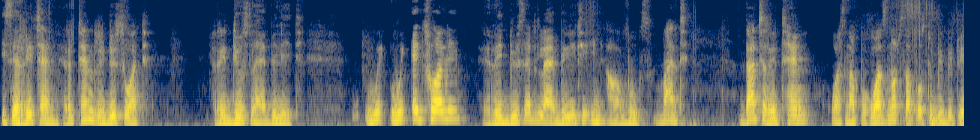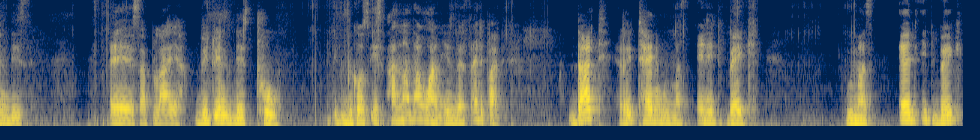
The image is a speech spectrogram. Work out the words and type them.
is a return. Return reduce what? reduce liability. We, we actually reduced liability in our books, but that return was not, was not supposed to be between this uh, supplier, between these two, because it's another one, is the third part. That return, we must add it back. We must add it back.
